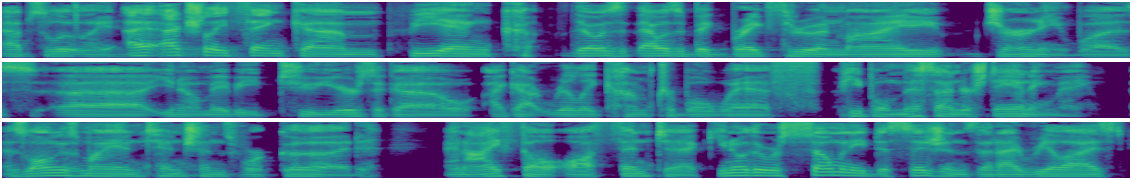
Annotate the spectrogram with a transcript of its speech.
Absolutely. I actually think um, being there was that was a big breakthrough in my journey was uh, you know maybe 2 years ago I got really comfortable with people misunderstanding me. As long as my intentions were good and I felt authentic. You know there were so many decisions that I realized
